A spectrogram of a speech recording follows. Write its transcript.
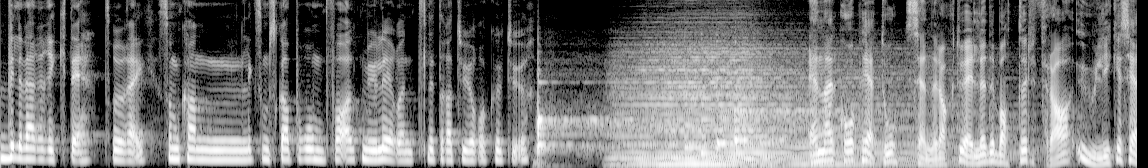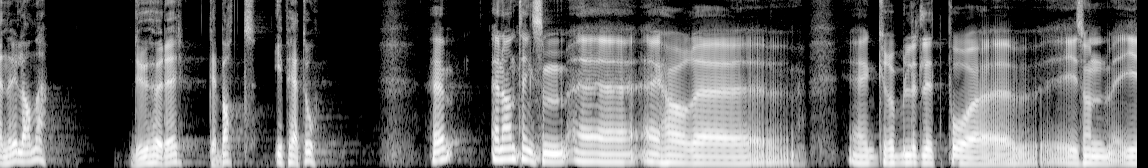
ville være riktig, tror jeg. Som kan liksom skape rom for alt mulig rundt litteratur og kultur. NRK P2 sender aktuelle debatter fra ulike scener i landet. Du hører Debatt i P2. Eh, En annen ting som eh, jeg har eh, grublet litt på eh, i sånn, i,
